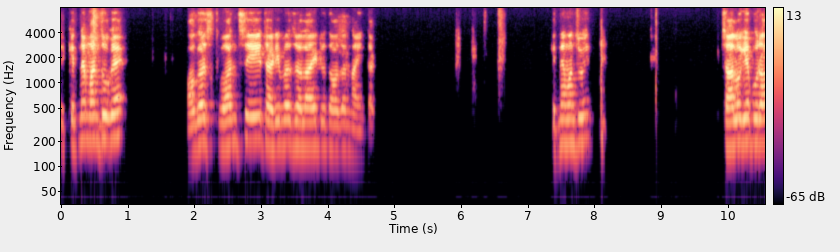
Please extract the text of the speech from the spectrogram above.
तो कितने मंथ हो गए? अगस्त वन से thirty first July two thousand nine तक। कितने मंथ हुए? साल हो गया पूरा।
